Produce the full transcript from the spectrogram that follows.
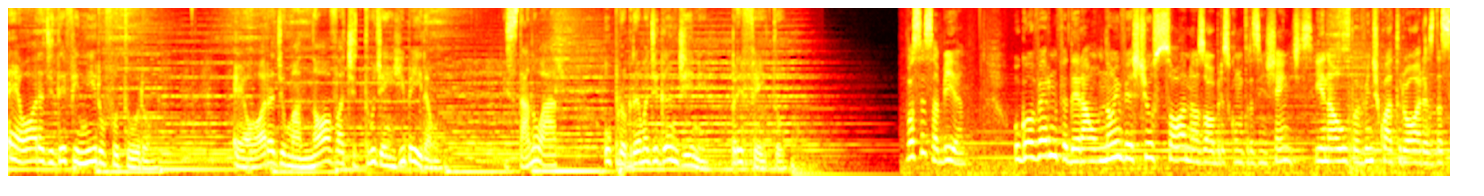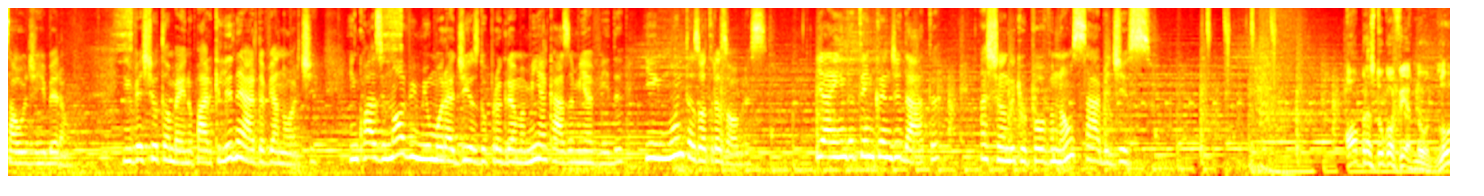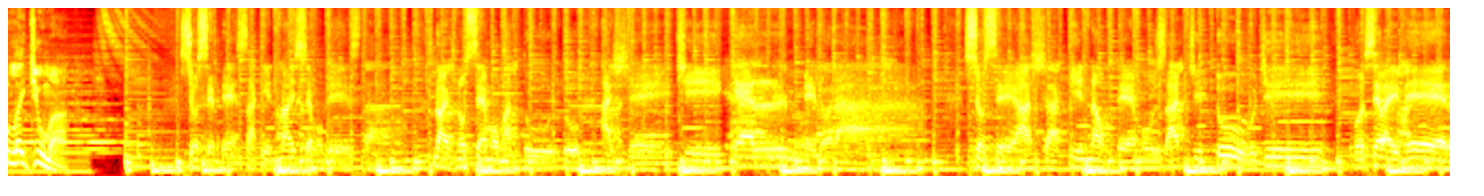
É hora de definir o futuro. É hora de uma nova atitude em Ribeirão. Está no ar o programa de Gandini, prefeito. Você sabia? O governo federal não investiu só nas obras contra as enchentes e na UPA 24 Horas da Saúde em Ribeirão. Investiu também no Parque Linear da Via Norte, em quase 9 mil moradias do programa Minha Casa Minha Vida e em muitas outras obras. E ainda tem candidata achando que o povo não sabe disso. Obras do governo Lula e Dilma. Se você pensa que nós somos besta, nós não somos matuto, a gente quer melhorar. Se você acha que não temos atitude, você vai ver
